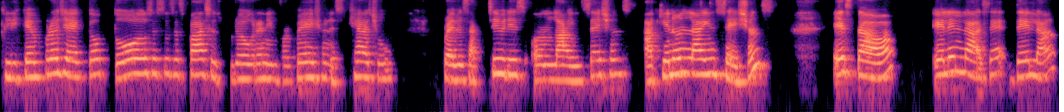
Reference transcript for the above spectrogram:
clic en proyecto, todos estos espacios, program information, schedule, previous activities, online sessions. Aquí en online sessions estaba el enlace de la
